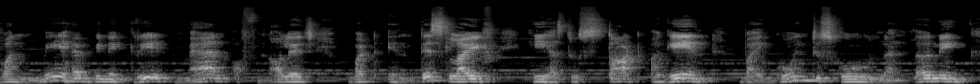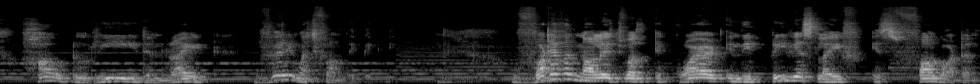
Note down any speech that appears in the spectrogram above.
one may have been a great man of knowledge, but in this life, he has to start again by going to school and learning how to read and write very much from the beginning. Whatever knowledge was acquired in the previous life is forgotten.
